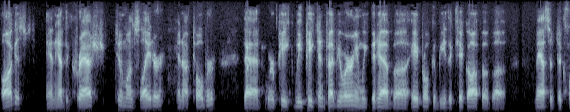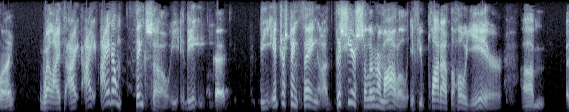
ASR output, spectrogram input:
August and had the crash two months later in October? that we're peaked, we peaked in February and we could have, uh, April could be the kickoff of a massive decline? well, I, I, I, I don't think so. The Okay. The interesting thing, uh, this year's Solunar model, if you plot out the whole year, um, uh,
